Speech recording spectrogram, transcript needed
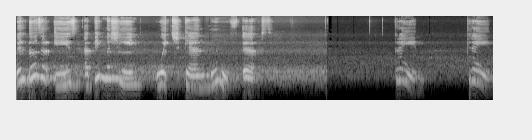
Bulldozer is a big machine which can move earth. Crane. Crane.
